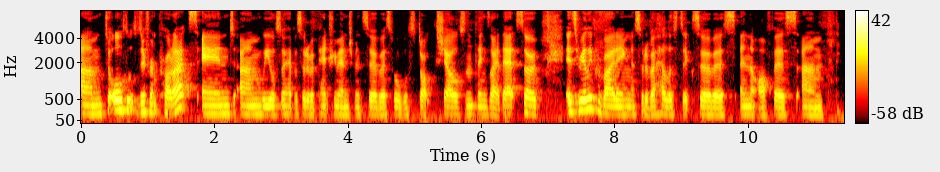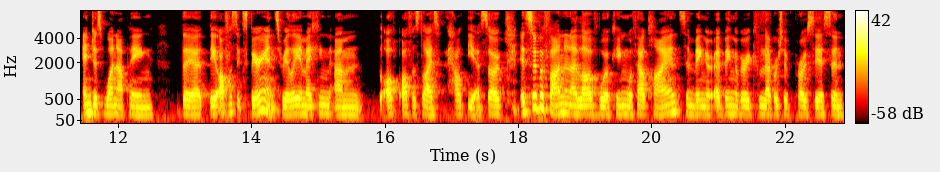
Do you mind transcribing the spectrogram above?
um, to all sorts of different products. And um, we also have a sort of a pantry management service where we'll stock shelves and things like that. So it's really providing a sort of a holistic service in the office um, and just one upping the, the office experience really and making um, office life healthier. So it's super fun, and I love working with our clients and being a, being a very collaborative process and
